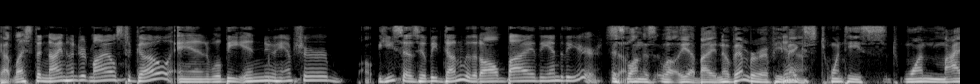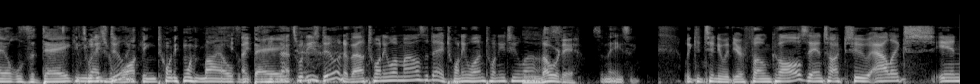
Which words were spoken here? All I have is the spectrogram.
got less than 900 miles to go and will be in New Hampshire. He says he'll be done with it all by the end of the year. As long as, well, yeah, by November, if he Yeah. makes 21 miles a day, can That's you what he's imagine doing. walking 21 miles a day? that's what he's doing, about 21 miles a day, 21, 22 miles. Lordy. It's amazing. We continue with your phone calls and talk to Alex in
